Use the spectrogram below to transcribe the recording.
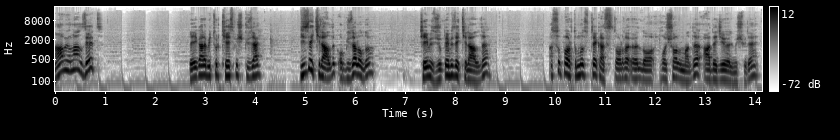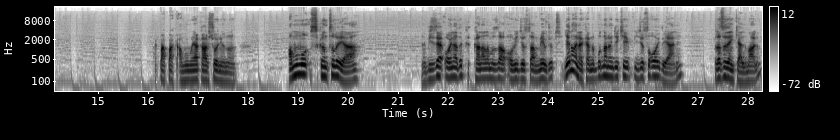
Ne yapıyorsun lan Zed? Veigar'a bir tur kesmiş güzel. Biz de kill aldık. O güzel oldu. Şeyimiz Jukle bize kill aldı. Supportumuz tek asist. Orada öldü o. Hoş olmadı. ADC ölmüş bir de. Bak bak bak Amumu'ya karşı oynuyor onu. Amumu sıkıntılı ya. Yani biz de oynadık. Kanalımızda o videosu mevcut. Yeni oynarken de bundan önceki videosu oydu yani. Sırası denk geldi malum.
